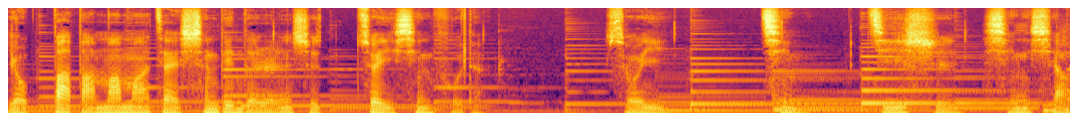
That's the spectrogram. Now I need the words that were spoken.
有爸爸妈妈在身边的人是最幸福的，所以，请及时行孝。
